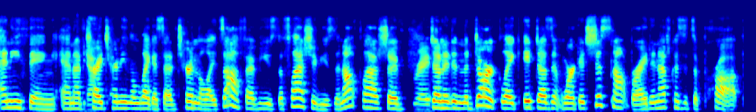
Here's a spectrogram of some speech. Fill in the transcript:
anything. And I've Yeah. tried turning the like I said, I've turned the lights off. I've used the flash, I've used the not flash, I've Right. done it in the dark. Like it doesn't work. It's just not bright enough because it's a prop.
